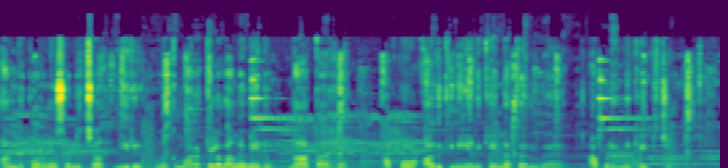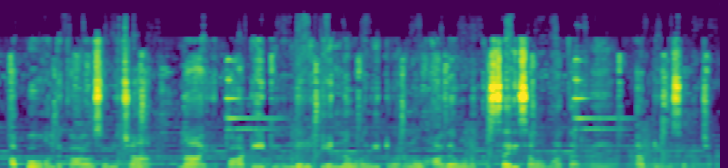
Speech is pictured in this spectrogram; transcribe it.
அந்த குரங்கு சொல்லிச்சான் இரு உனக்கு மரக்கலை தானே வேணும் நான் தர்றேன். அப்போது அதுக்கு நீ எனக்கு என்ன தருவ? அப்படின்னு கேட்டுச்சான் அப்போது அந்த காகம் சொல்லிச்சான் நான் பாட்டிகிட்டு இருந்து என்ன வாங்கிட்டு வரணும் அதை உனக்கு சரிசமமாக தர்றேன். அப்படின்னு சொல்லிச்சான்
